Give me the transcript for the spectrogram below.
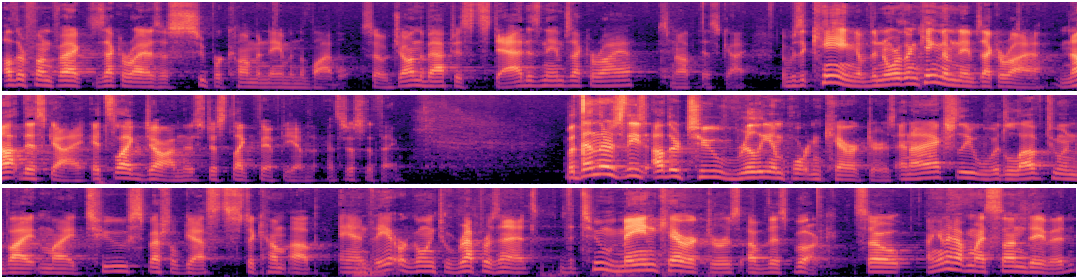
other fun fact Zechariah is a super common name in the Bible. So, John the Baptist's dad is named Zechariah. It's not this guy. There was a king of the northern kingdom named Zechariah. Not this guy. It's like John. There's just like 50 of them. It's just a thing. But then there's these other two really important characters. And I actually would love to invite my two special guests to come up. And they are going to represent the two main characters of this book. So, I'm going to have my son David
